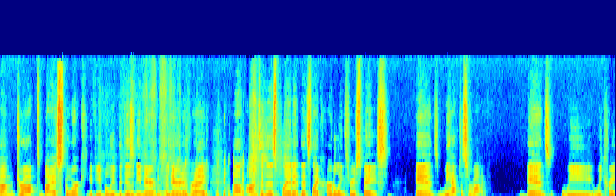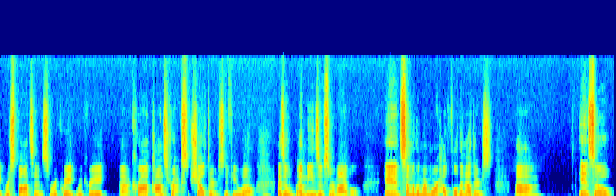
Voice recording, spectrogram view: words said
um, dropped by a stork, if you believe the Disney narrative, right? Uh, onto this planet that's like hurtling through space, and we have to survive. And we we create responses. We create we create uh, constructs, shelters, if you will, as a, a means of survival. And some of them are more helpful than others. Um, and so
